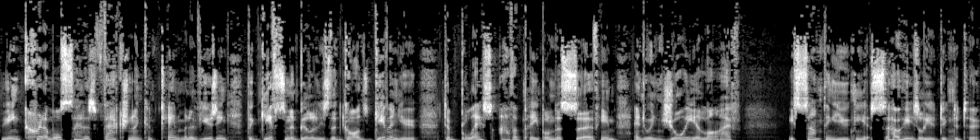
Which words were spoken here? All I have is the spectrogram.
the incredible satisfaction and contentment of using the gifts and abilities that God's given you to bless other people and to serve Him and to enjoy your life is something you can get so easily addicted to.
